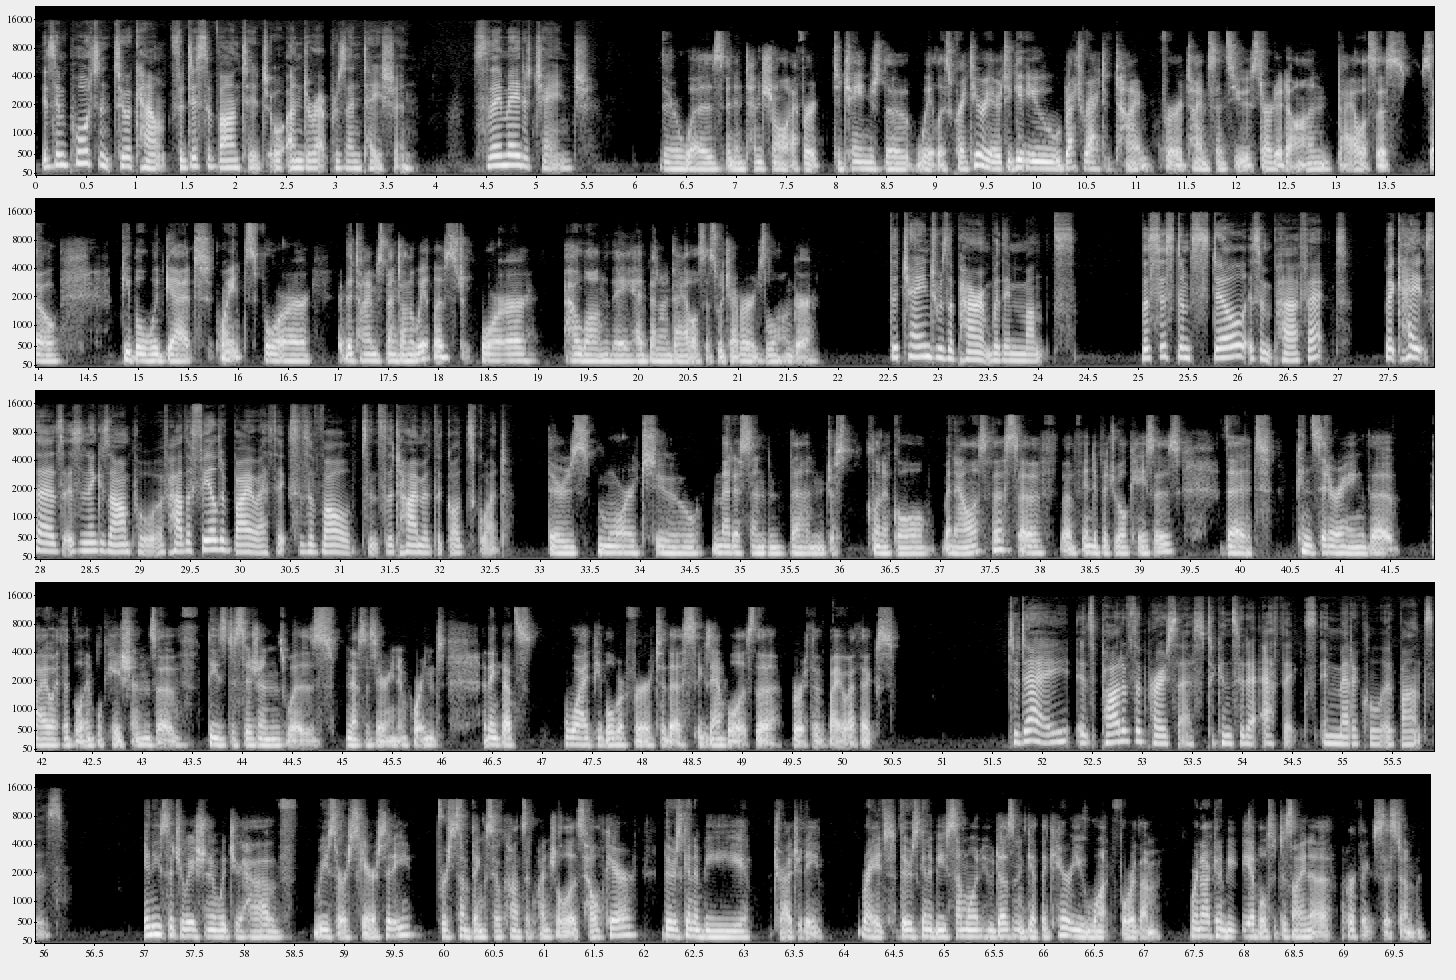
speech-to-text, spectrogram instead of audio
It's important to account for disadvantage or underrepresentation. So they made a change. There was an intentional effort to change the waitlist criteria to give you retroactive time for time since you started on dialysis. So people would get points for the time spent on the waitlist or how long they had been on dialysis, whichever is longer. The change was apparent within months. The system still isn't perfect, but Kate says it's an example of how the field of bioethics has evolved since the time of the God Squad. There's more to medicine than just clinical analysis of, of individual cases, that considering the bioethical implications of these decisions was necessary and important. I think that's why people refer to this example as the birth of bioethics. Today, it's part of the process to consider ethics in medical advances. Any situation in which you have resource scarcity for something so consequential as healthcare, there's going to be tragedy, right? There's going to be someone who doesn't get the care you want for them. We're not going to be able to design a perfect system.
